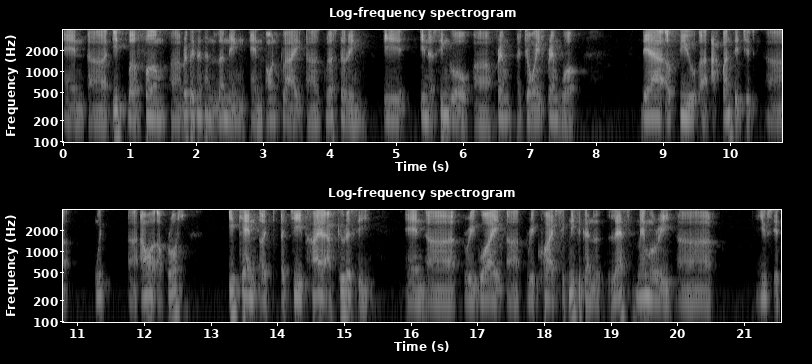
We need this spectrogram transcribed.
and uh, it perform uh, representation learning and online uh, clustering in a single uh, frame, a joint framework. There are a few uh, advantages uh, with our approach. It can achieve higher accuracy and require, require significant less memory usage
